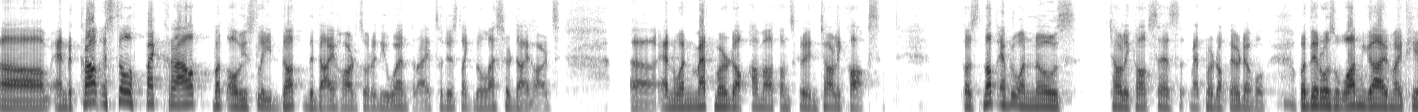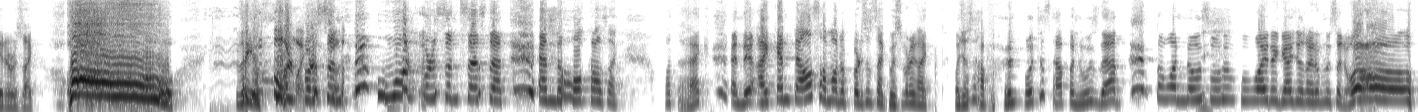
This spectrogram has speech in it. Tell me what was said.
Um, and the crowd is still a packed crowd, but obviously not the diehards already went, right? So there's like the lesser diehards. Uh, and when Matt Murdock come out on screen, Charlie Cox, because not everyone knows Charlie Cox as Matt Murdock Daredevil, but there was one guy in my theater was like, "Oh!" Like one my person, one person says that, and the whole crowd's like, "What the heck?" And they, I can tell some other person's like whispering, like, "What just happened? What just happened? Who's that?" No one knows who, who- why the guy just randomly said, "Whoa!"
